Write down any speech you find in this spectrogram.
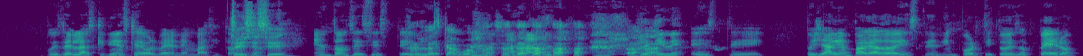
pues de las que tienes que devolver el envase y todo Sí, sí, eso. sí. Entonces, este, Las pues, caguamas. Ajá. Ajá. tiene, este, pues ya habían pagado este el importe y todo eso, pero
